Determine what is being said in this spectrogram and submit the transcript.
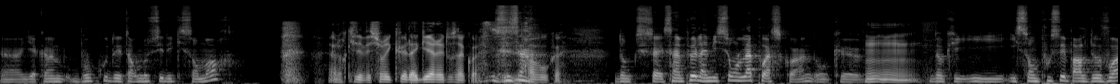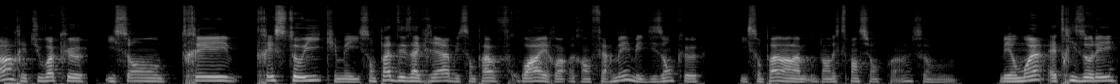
euh, Il y a quand même beaucoup d'étormocédés qui sont morts. Alors qu'ils avaient survécu à la guerre et tout ça quoi. C'est ça. Bravo quoi. Donc c'est un peu la mission de la poisse, quoi. hein. Donc, euh, Mhm. donc ils, ils sont poussés par le devoir et tu vois que ils sont très très stoïques, mais ils sont pas désagréables, ils sont pas froids et ren- renfermés, mais disons que ils sont pas dans l'expansion, quoi. hein. Ils sont- Mais au moins être isolé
